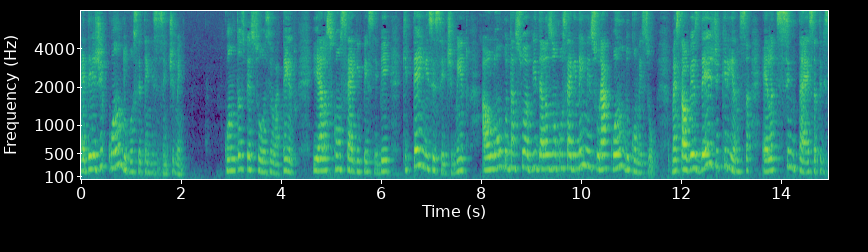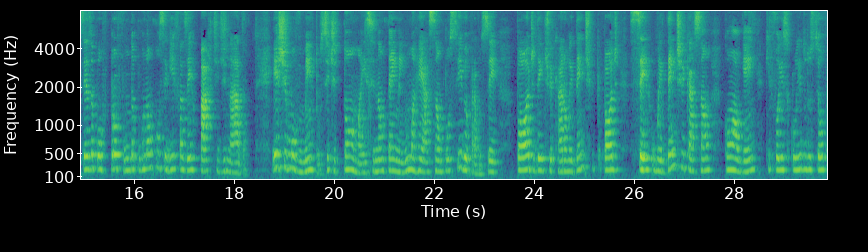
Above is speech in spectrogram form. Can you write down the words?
é desde quando você tem esse sentimento. Quantas pessoas eu atendo e elas conseguem perceber que tem esse sentimento ao longo da sua vida, elas não conseguem nem mensurar quando começou, mas talvez desde criança ela sinta essa tristeza profunda por não conseguir fazer parte de nada. Este movimento, se te toma e se não tem nenhuma reação possível para você, pode identificar uma identific... pode ser uma identificação com alguém que foi excluído do seu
